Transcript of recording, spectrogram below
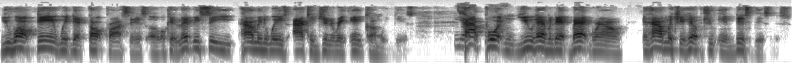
you walked in with that thought process of okay, let me see how many ways I can generate income with this. Yep. How important you having that background and how much it helped you in this business.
